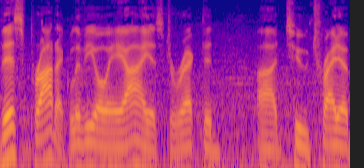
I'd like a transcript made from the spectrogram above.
This product, Livio AI, is directed uh, to try to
